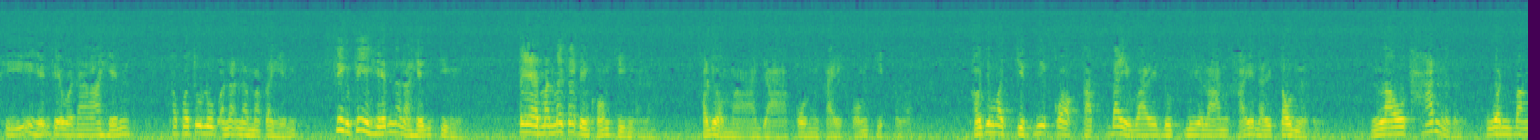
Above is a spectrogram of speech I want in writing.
ผีเห็นเทวดาเห็นพระพุทธรูปอันนั้นนะมาก็เห็น สิ่งที่เห็นนั่นนะเห็นจริง แต่มันไม่ใช่เป็นของจริงอันนั้นเขาเรียกว่ามายากลไกของจิตเขาว่าเขาจะว่าจิตนี่ก็กลับได้ไวดุดมีลานไขในต้น เราท่านควรบัง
